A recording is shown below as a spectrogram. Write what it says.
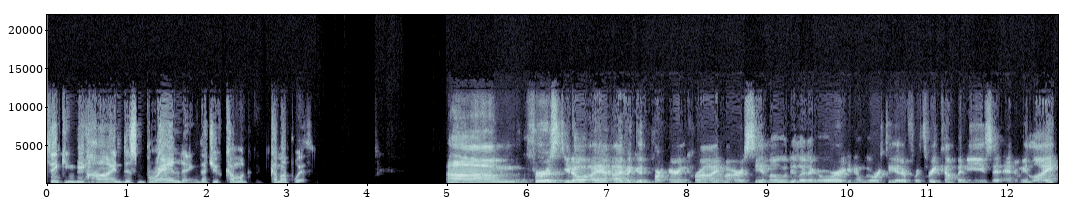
thinking behind this branding that you've come come up with. Um, first, you know, I, I, have a good partner in crime, our CMO, Udi Ledergor. You know, we work together for three companies, and we like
